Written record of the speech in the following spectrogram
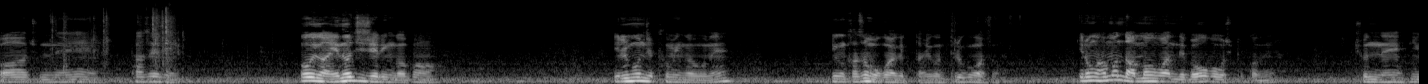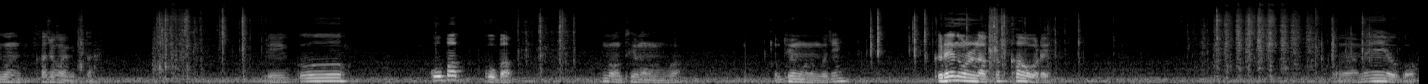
와 좋네. 바세린. 어 이거 에너지 젤인가봐. 일본 제품인가 보네. 이건 가서 먹어야겠다. 이건 들고 가서. 이런 거 한 번도 안 먹어봤는데 먹어보고 싶었거든요. 좋네. 이건 가져가야겠다. 그리고 꼬밥꼬밥. 이건 어떻게 먹는 거야? 어떻게 먹는 거지? 그래놀라 카카오래. 그 다음에 요거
